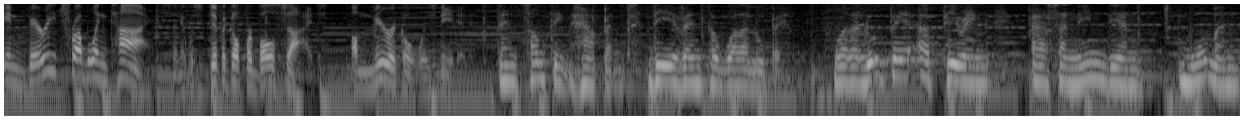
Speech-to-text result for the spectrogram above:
in very troubling times, and it was difficult for both sides. A miracle was needed. Then something happened the event of Guadalupe. Guadalupe appearing as an Indian woman,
